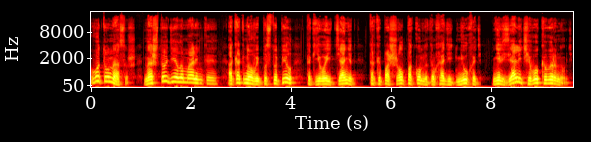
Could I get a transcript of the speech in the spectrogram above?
Вот у нас уж на что дело маленькое. А как новый поступил, так его и тянет, так и пошел по комнатам ходить, нюхать, нельзя ли чего ковырнуть.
